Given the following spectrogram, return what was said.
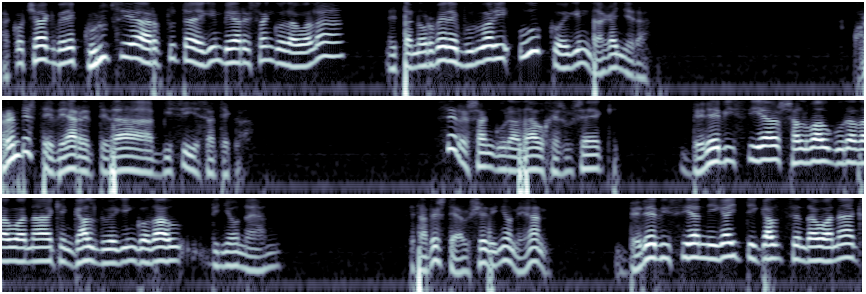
Bakotxak bere kurutzea hartuta egin behar izango dauala, eta norbere buruari uko egin da gainera. Horren beste beharrete da bizi izateko. Zer esan gura dau Jesusek, bere bizia salbau gura dauanak galdu egingo dau dinonean. Eta beste hause dinonean, bere bizian nigaitik galtzen dauanak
